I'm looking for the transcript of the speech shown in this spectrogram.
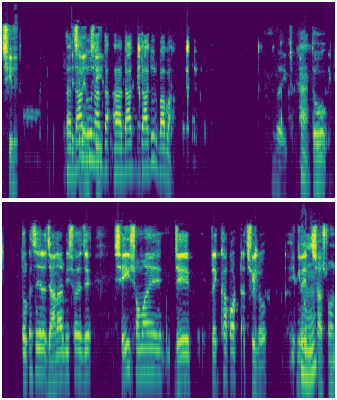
ছিলেন দাদু না দাদুর বাবা। রাইট হ্যাঁ। তো তোর কাছে যেটা জানার বিষয় যে সেই সময় যে প্রেক্ষাপটটা ছিল ইংরেজ শাসন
